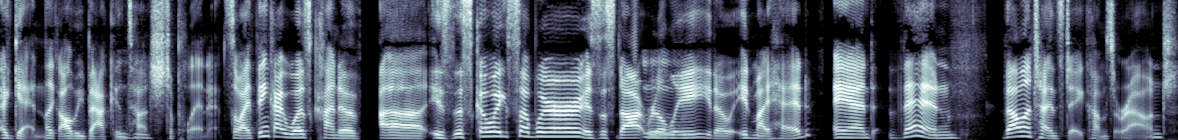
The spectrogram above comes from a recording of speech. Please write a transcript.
again. Like I'll be back in Mhm. touch to plan it. So I think I was kind of uh is this going somewhere? Is this not Mm. really, you know, in my head? And then Valentine's Day comes around.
